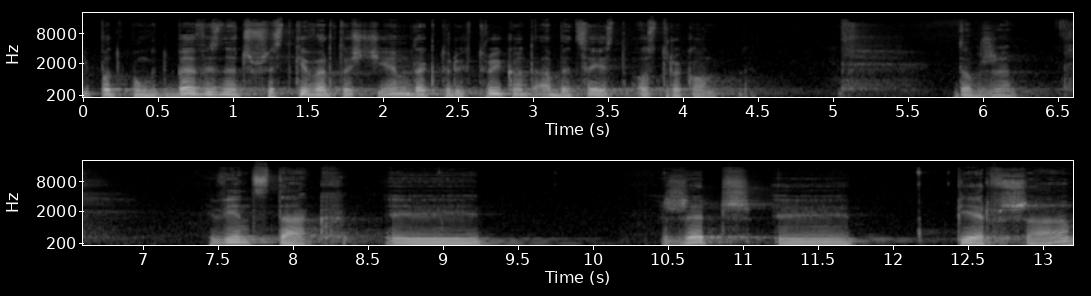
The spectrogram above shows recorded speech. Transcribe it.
I podpunkt B wyznacz wszystkie wartości M, dla których trójkąt ABC jest ostrokątny. Dobrze. Więc tak, rzecz y, pierwsza.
